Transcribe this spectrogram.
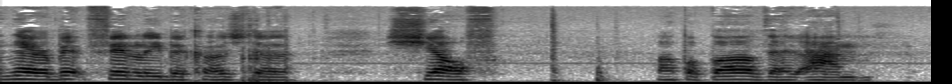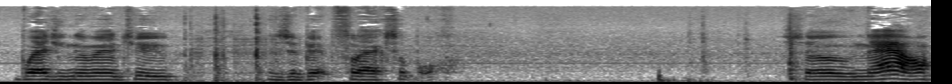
and they're a bit fiddly because the shelf up above that I'm wedging them into is a bit flexible. So now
